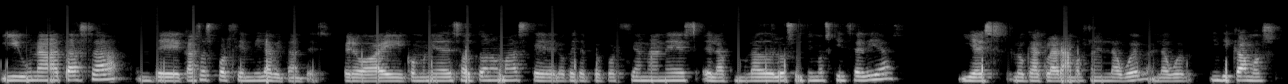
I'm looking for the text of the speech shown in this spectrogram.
y una tasa de casos por 100.000 habitantes. Pero hay comunidades autónomas que lo que te proporcionan es el acumulado de los últimos 15 días y es lo que aclaramos en la web. En la web indicamos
